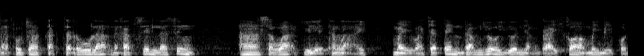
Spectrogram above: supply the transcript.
นะพระเจ้าตัดจะรู้แล้วนะครับสิ้นและซึ่งอาสวะกิเลสทั้งหลาย ไม่ว่าจะเต้นรำโย่ยวนอย่างไรก็ไม่มีผล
